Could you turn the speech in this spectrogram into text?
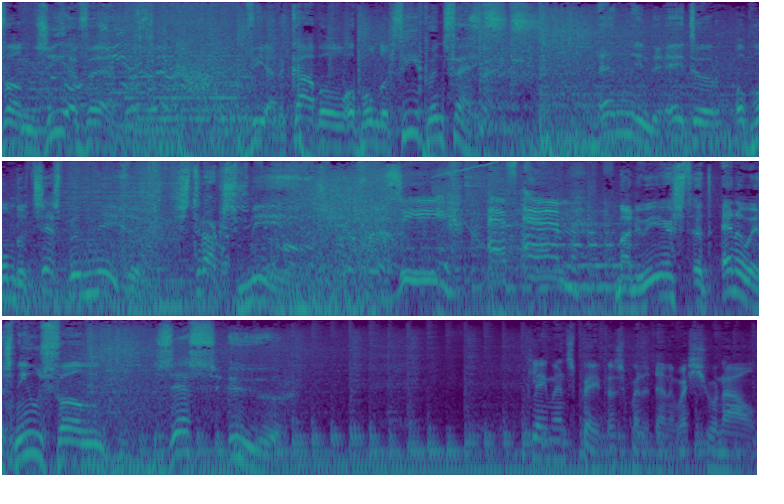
van ZFM. Via de kabel op 104.5. En in de ether op 106.9. Straks meer. ZFM. Maar nu eerst het NOS nieuws van 6 uur. Clemens Peters met het NOS Journaal.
